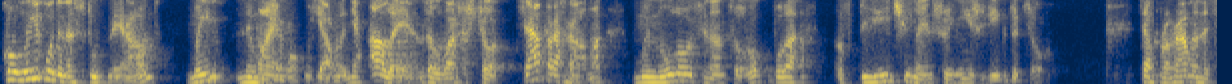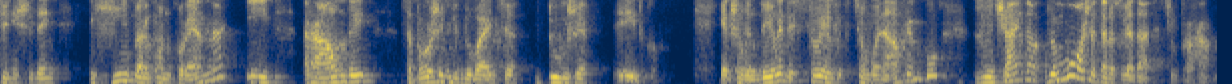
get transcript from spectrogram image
коли буде наступний раунд, ми не маємо уявлення, але зауважу, що ця програма минулого фінансового року була вдвічі меншою ніж рік до цього. Ця програма на сьогоднішній день гіперконкурентна, і раунди запрошень відбуваються дуже рідко. Якщо ви дивитесь в цьому напрямку, звичайно, ви можете розглядати цю програму.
